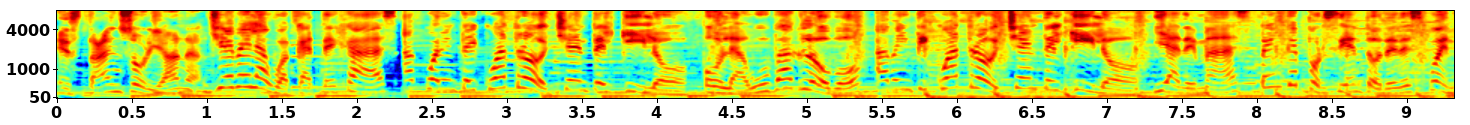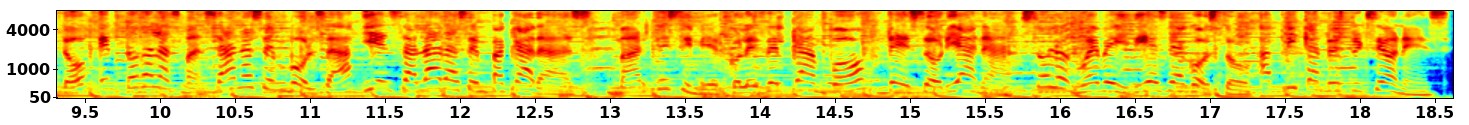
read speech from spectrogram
está en Soriana. Lleve el aguacate Hass a 44.80 el kilo o la uva Globo a 24.80 el kilo. Y además, 20% de descuento en todas las manzanas en bolsa y ensaladas empacadas. Martes y miércoles del campo de Soriana. Solo 9 y 10 de agosto. Aplican restricciones.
